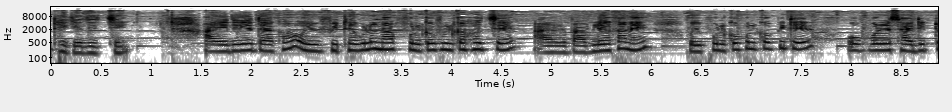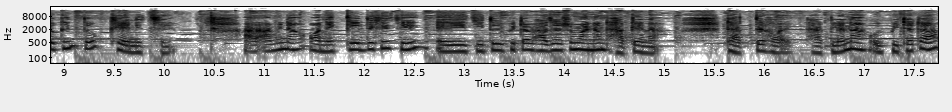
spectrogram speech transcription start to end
ঢেকে দিচ্ছি। আর এদিকে দেখো, ওই পিঠেগুলো না ফুলকো ফুলকো হচ্ছে। আর বাবলি ওখানে ওই ফুলকো ফুলকো পিঠের উপরের সাইডেরটা কিন্তু খেয়ে নিচ্ছে। আর আমি না অনেককে দেখেছি, এই চিতই পিঠা ভাজার সময় না ঢাকে না। ঢাকতে হয়। ঢাকলে না ওই পিঠাটা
